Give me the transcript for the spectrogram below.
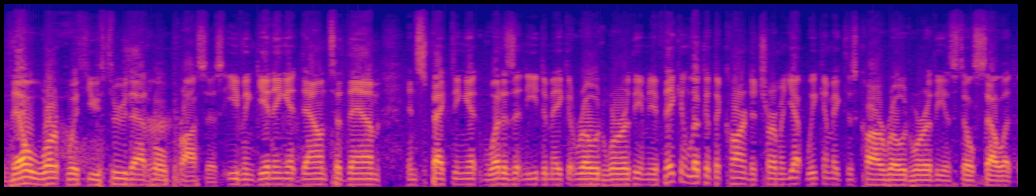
they'll work with you through that whole process, even getting it down to them, inspecting it. What does it need to make it roadworthy? I mean, if they can look at the car and determine, yep, we can make this car roadworthy and still sell it,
